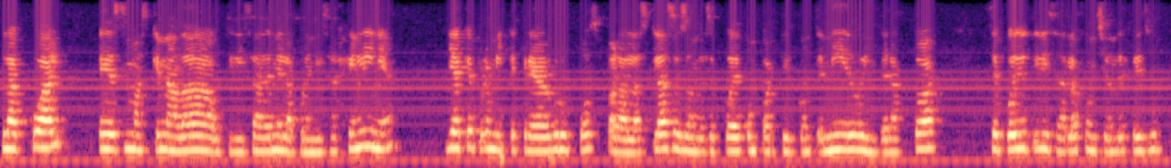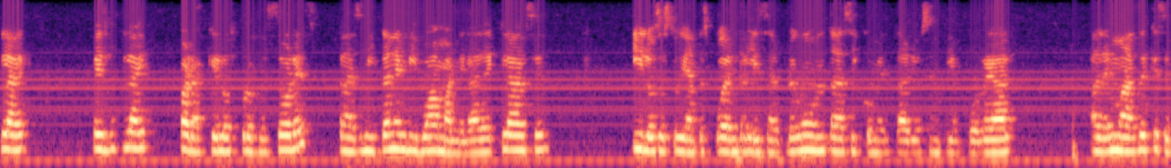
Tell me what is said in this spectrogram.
la cual es más que nada utilizada en el aprendizaje en línea, ya que permite crear grupos para las clases donde se puede compartir contenido e interactuar. Se puede utilizar la función de Facebook Live, Facebook Live para que los profesores transmitan en vivo a manera de clase y los estudiantes pueden realizar preguntas y comentarios en tiempo real. Además de, que se,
